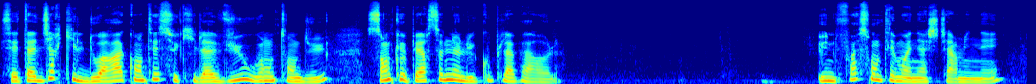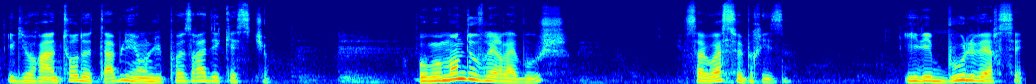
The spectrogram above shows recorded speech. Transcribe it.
C'est-à-dire qu'il doit raconter ce qu'il a vu ou entendu sans que personne ne lui coupe la parole. Une fois son témoignage terminé, il y aura un tour de table et on lui posera des questions. Au moment d'ouvrir la bouche, sa voix se brise. Il est bouleversé.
